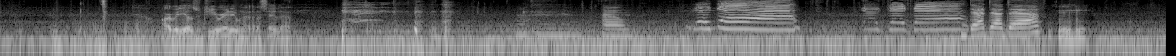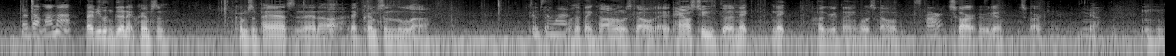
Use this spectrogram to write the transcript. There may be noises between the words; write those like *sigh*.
Our videos are G-rated. We're not gonna say that. Oh. Dad, dad, dad. hmm What about Mama? Baby, you looking good in that crimson, crimson pants and that uh that crimson little uh. Crimson what? What's that thing called? I don't know what it's called. That houndstooth uh, neck neck hugger thing. What it's called? Scar? Scarf. Here we go. Scarf. Yeah. hmm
